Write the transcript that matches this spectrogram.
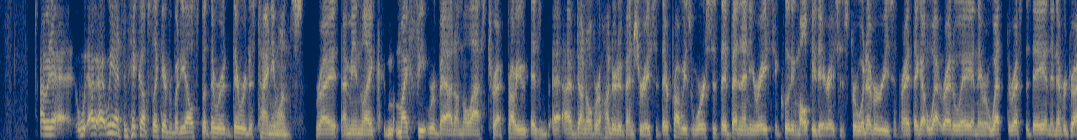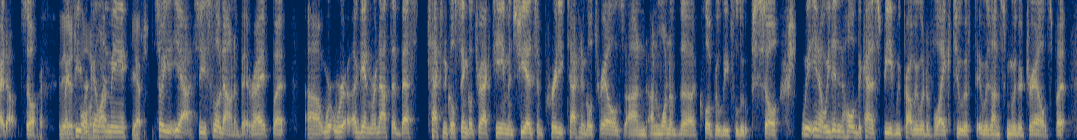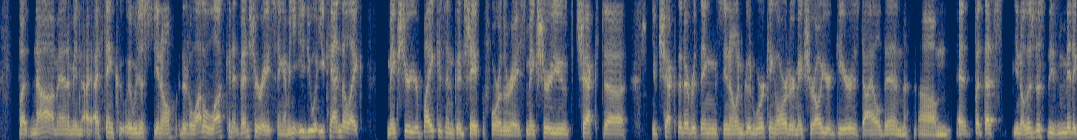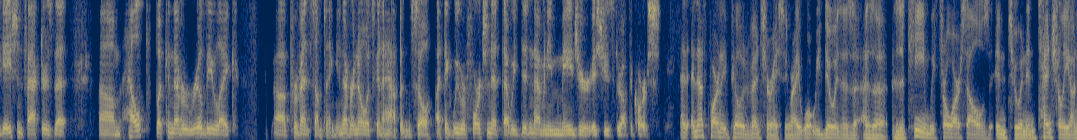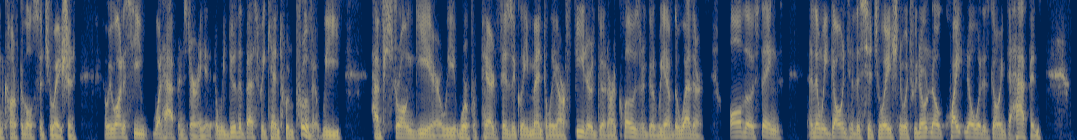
I mean, uh, we, we had some hiccups like everybody else, but there were there were just tiny ones, right? I mean, like my feet were bad on the last trek. Probably as uh, I've done over hundred adventure races, they're probably as worse as they've been in any race, including multi-day races, for whatever reason, right? They got wet right away, and they were wet the rest of the day, and they never dried out. So my feet were killing apart. me. Yep. So yeah, so you slow down a bit, right? But uh, we're, we're, again we're not the best technical single track team and she had some pretty technical trails on on one of the cloverleaf loops. So we you know we didn't hold the kind of speed we probably would have liked to if it was on smoother trails. But but nah man i mean I, I think it was just you know there's a lot of luck in adventure racing. I mean you do what you can to like make sure your bike is in good shape before the race. Make sure you've checked uh, you've checked that everything's you know in good working order. Make sure all your gear is dialed in. Um, and, but that's you know there's just these mitigation factors that um, help but can never really like uh, prevent something. You never know what's going to happen. So i think we were fortunate that we didn't have any major issues throughout the course. And, and that's part of the appeal of adventure racing right? What we do is as a, as a as a team we throw ourselves into an intentionally uncomfortable situation and we want to see what happens during it. And we do the best we can to improve it. We have strong gear. We, we're prepared physically, mentally. Our feet are good. Our clothes are good. We have the weather, all those things. And then we go into the situation in which we don't know quite know what is going to happen.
